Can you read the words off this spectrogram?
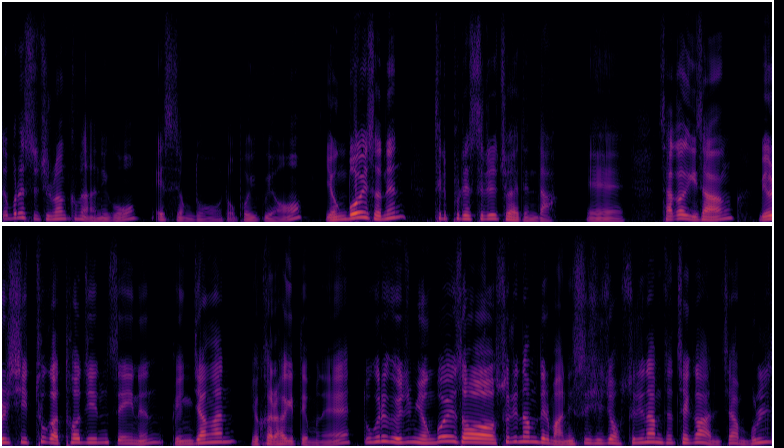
WS 줄 만큼은 아니고 S 정도로 보이고요. 영보에서는 트리플 S를 줘야 된다. 예, 사각 이상 멸시2가 터진 세이는 굉장한 역할을 하기 때문에. 또 그리고 요즘 영보에서 수리남들 많이 쓰시죠? 수리남 자체가 진짜 물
